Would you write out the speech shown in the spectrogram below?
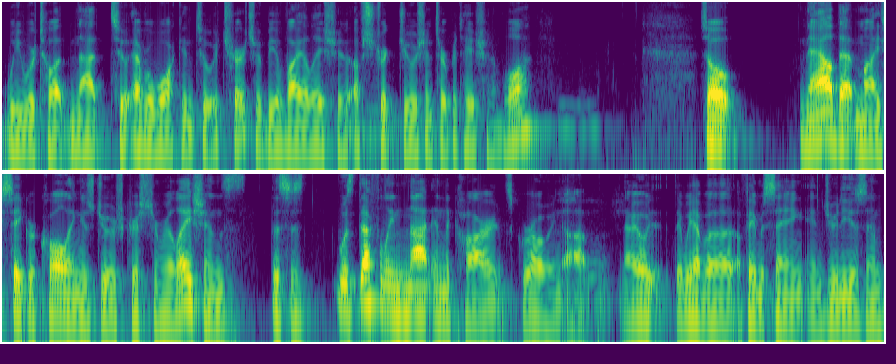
we were taught not to ever walk into a church. It would be a violation of strict Jewish interpretation of law. So now that my sacred calling is Jewish Christian relations, this is, was definitely not in the cards growing up. Always, we have a, a famous saying in Judaism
